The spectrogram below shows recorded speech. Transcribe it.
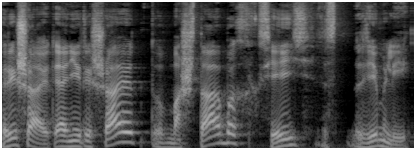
решают. И они решают в масштабах всей Земли.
